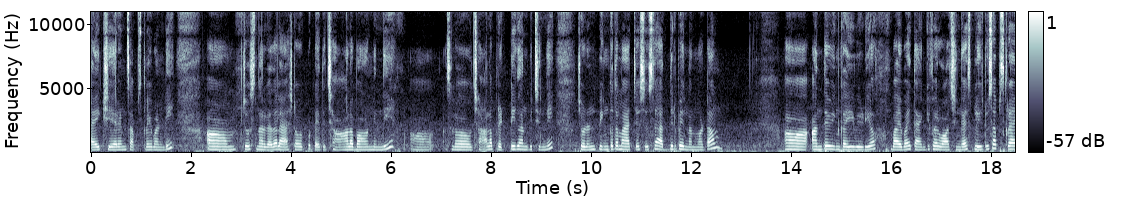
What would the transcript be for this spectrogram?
లైక్ షేర్ అండ్ సబ్స్క్రైబ్ అండి. చూస్తున్నారు కదా లాస్ట్ అవుట్పుట్ అయితే చాలా బాగుండింది. అసలు చాలా ప్రెట్టీగా అనిపించింది. చూడండి పింక్తో మ్యాచ్ చేసేస్తే చూస్తే అద్దరిపోయింది అనమాట అంతే ఇంకా ఈ video. Bye bye. Thank you for watching guys. Please to subscribe.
